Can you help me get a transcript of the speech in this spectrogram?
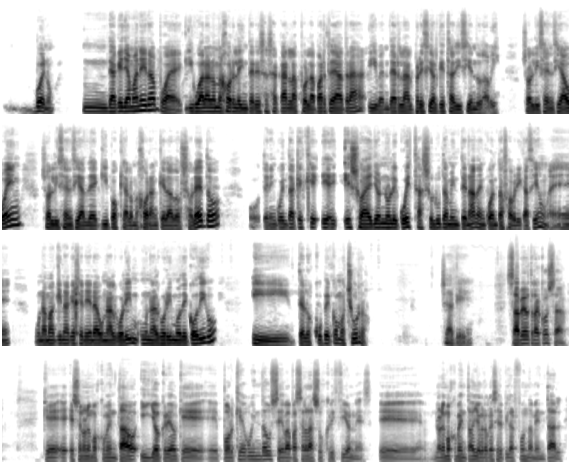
bueno, mm, de aquella manera, pues igual a lo mejor le interesa sacarlas por la parte de atrás y venderlas al precio al que está diciendo David. Son licencias OEM, son licencias de equipos que a lo mejor han quedado obsoletos, o ten en cuenta que es que eh, eso a ellos no le cuesta absolutamente nada en cuanto a fabricación. Es una máquina que genera un algoritmo, un algoritmo de código y te lo escupe como churro. O sea que. ¿Sabe otra cosa? Que e, eso no lo hemos comentado y yo creo que eh, por qué Windows se va a pasar a las suscripciones. Eh, no lo hemos comentado, yo creo que es el pilar fundamental.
